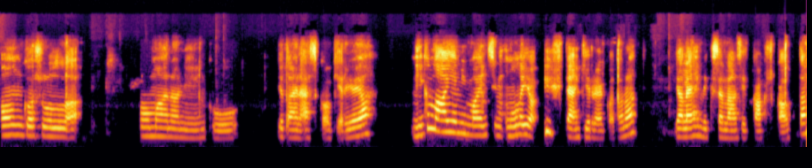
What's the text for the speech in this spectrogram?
onko sulla omana niin kuin, jotain SK-kirjoja? Niin kuin mä aiemmin mainitsin, mulla ei ole yhtään kirjoja kotona. Ja Lehmiksellä on sitten kaksi kautta.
